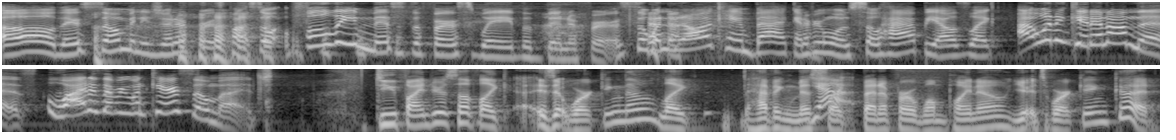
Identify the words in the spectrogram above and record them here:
oh, there's so many Jennifers. pop- So fully missed the first wave of Bennifer. So when it all came back and everyone was so happy, I was like, I want to get in on this. Why does everyone care so much? Do you find yourself like, is it working though? Like having missed Yeah. like Bennifer 1.0, it's working? Good.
